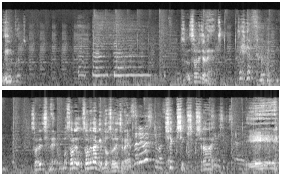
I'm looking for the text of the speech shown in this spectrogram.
え？ウィンク？やつそそれじゃないやつ。それじゃない。もうそれそれだけどそれじゃないそれは知ってます。よシックシックシック知らない？シクシク知らない。ええ。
